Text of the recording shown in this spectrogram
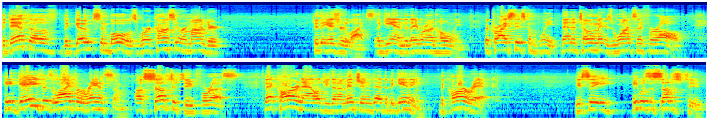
The death of the goats and bulls were a constant reminder to the Israelites, again, that they were unholy. But Christ is complete. That atonement is once and for all. He gave his life a ransom, a substitute for us. That car analogy that I mentioned at the beginning, the car wreck. You see, he was a substitute.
